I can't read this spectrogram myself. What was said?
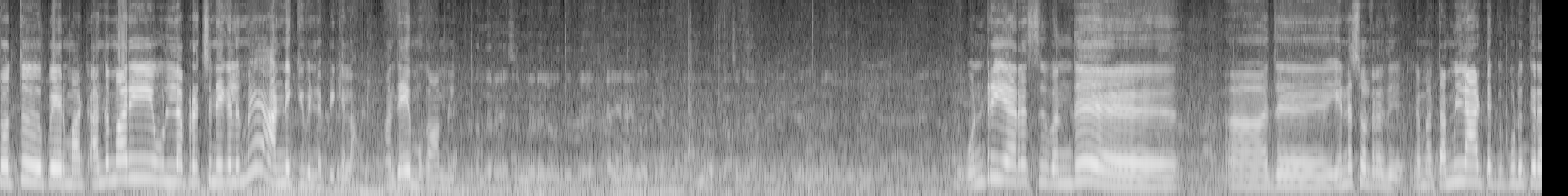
சொத்து பேர் மாட்டு அந்த மாதிரி உள்ள பிரச்சனைகளுமே அன்னைக்கு விண்ணப்பிக்கலாம் அதே முகாமில். ஒன்றிய அரசு வந்து அது என்ன சொல்கிறது நம்ம தமிழ்நாட்டுக்கு கொடுக்குற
